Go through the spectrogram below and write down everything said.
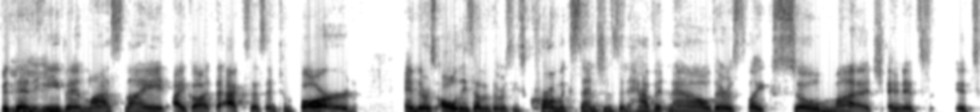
but then Mhm. even last night I got the access into Bard and there's all these other there was these chrome extensions that have it now there's like so much and it's it's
